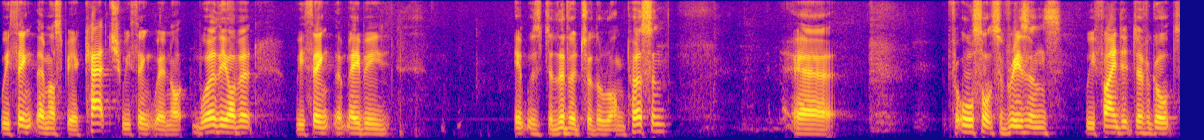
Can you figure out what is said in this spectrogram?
We think there must be a catch, we think we're not worthy of it, we think that maybe it was delivered to the wrong person. Uh, for all sorts of reasons, we find it difficult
